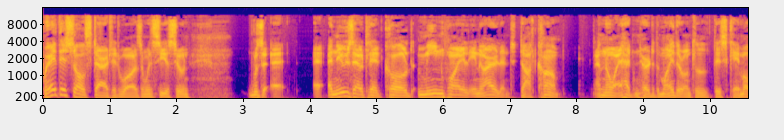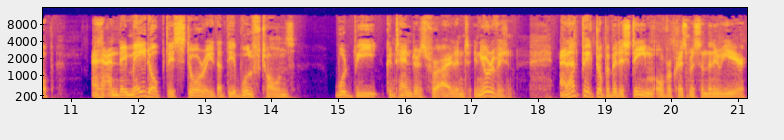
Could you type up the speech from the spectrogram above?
where this all started was and we'll see you soon was a, a, news outlet called meanwhileinIreland.com And no, I hadn't heard of them either until this came up. And, and they made up this story that the Wolf Tones would be contenders for Ireland in Eurovision. And that picked up a bit of steam over Christmas and the New Year.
